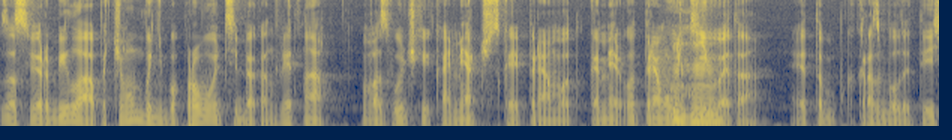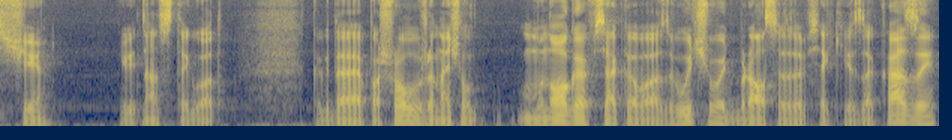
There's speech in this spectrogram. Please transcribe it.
засвербило, а почему бы не попробовать себя конкретно в озвучке коммерческой, прям вот, коммер... вот прям уйти uh-huh. в это. Это как раз был 2019 год, когда я пошел, уже начал много всякого озвучивать, брался за всякие заказы.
